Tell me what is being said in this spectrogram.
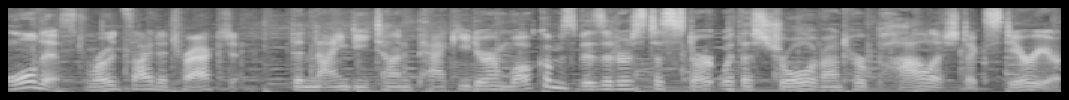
oldest roadside attraction. The 90 ton pachyderm welcomes visitors to start with a stroll around her polished exterior,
